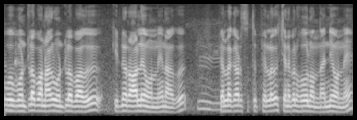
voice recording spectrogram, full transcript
ఓ ఒంట్లో బాగా నాకు ఒంట్లో బాగు కిడ్నీ రాళ్ళే ఉన్నాయి నాకు. పిల్లగాడు పిల్లగా చిన్నపిల్ల హోల్ ఉంది అన్నీ ఉన్నాయి.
